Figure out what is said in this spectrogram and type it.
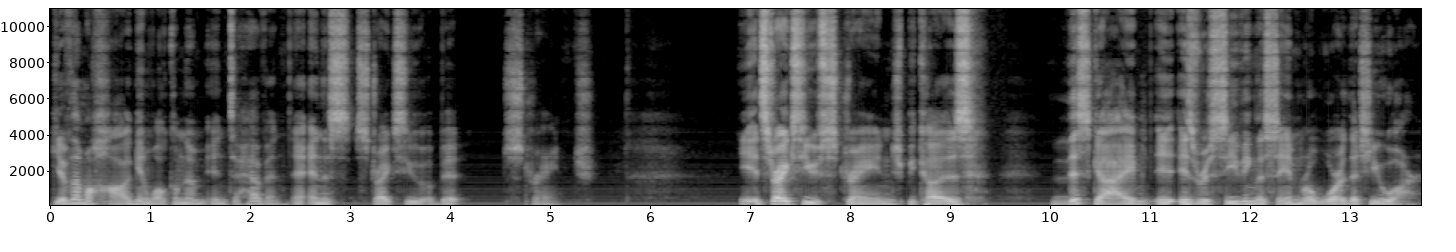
give them a hug, and welcome them into heaven. And this strikes you a bit strange. It strikes you strange because this guy is receiving the same reward that you are.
